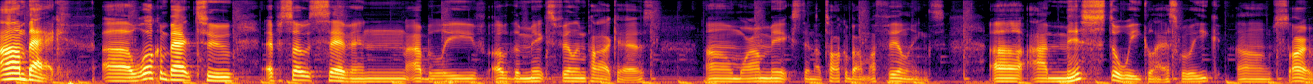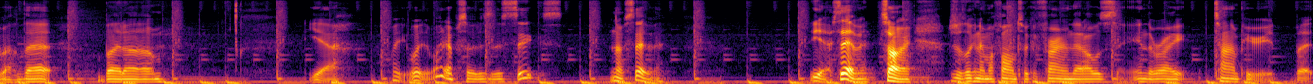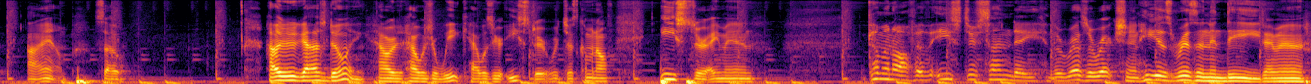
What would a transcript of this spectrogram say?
I'm back. Uh, welcome back to episode seven, I believe, of the Mixed Feeling Podcast, um, where I'm mixed and I talk about my feelings. Uh, I missed a week last week. Um, sorry about that, but um, yeah. Wait, what, what episode is this? Six? No, seven. Yeah, seven. Sorry just looking at my phone to confirm that I was in the right time period, but I am. So, how are you guys doing? How are, how was your week? How was your Easter? We're just coming off Easter, amen. Coming off of Easter Sunday, the resurrection. He is risen indeed, amen.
